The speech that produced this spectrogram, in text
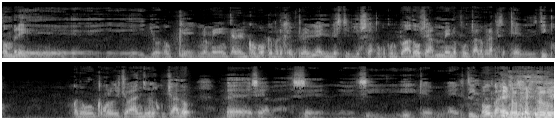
Hombre, eh, yo no que no me entra en el coco que, por ejemplo, el, el estribillo sea poco puntuado, o sea, menos puntuado que, la, que el tipo. Cuando, un- como lo he dicho antes, lo he escuchado, eh, se llama, se, eh, sí, y que el tipo, en un, en un-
